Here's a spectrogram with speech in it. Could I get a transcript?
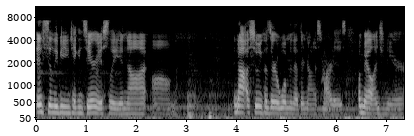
instantly being taken seriously and not um, not assuming because they're a woman that they're not as smart as a male engineer.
